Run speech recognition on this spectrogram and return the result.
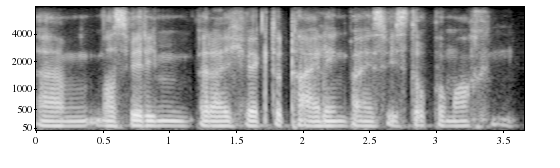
ähm, was wir im Bereich Vektortiling bei Swisstopo machen.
